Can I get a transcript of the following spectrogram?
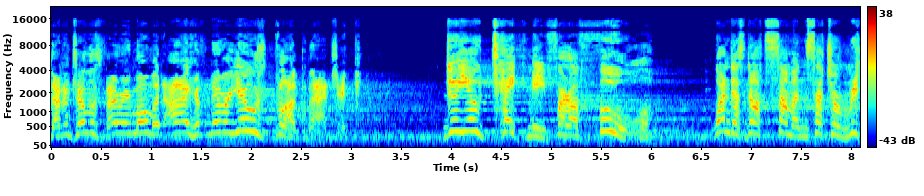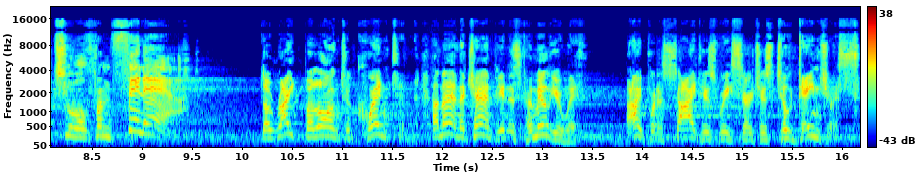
that until this very moment, I have never used blood magic. Do you take me for a fool? One does not summon such a ritual from thin air. The right belonged to Quentin, a man the champion is familiar with. I put aside his research as too dangerous.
